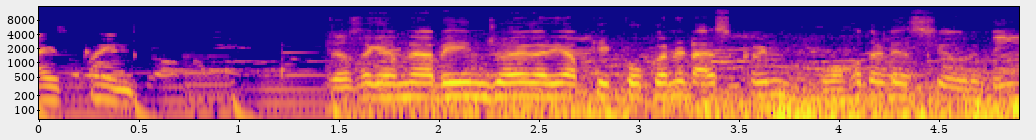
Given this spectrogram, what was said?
आइसक्रीम जैसे कि हमने अभी इंजॉय करी आपकी कोकोनट आइसक्रीम बहुत ही टेस्टी हो रही थी,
